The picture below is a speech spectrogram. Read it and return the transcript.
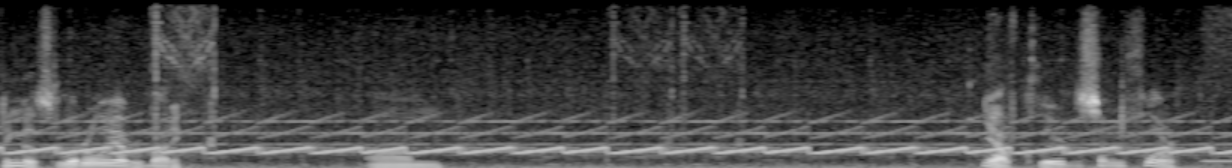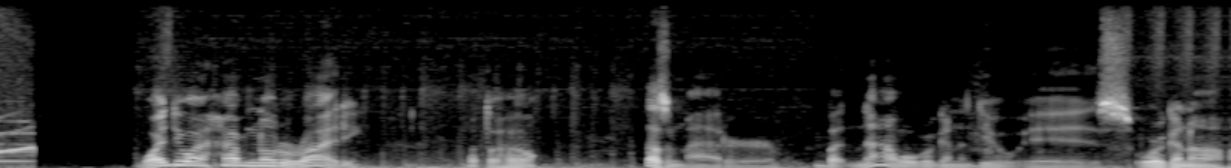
I think that's literally everybody. Um. Yeah, I've cleared the seventh floor. Why do I have notoriety? What the hell? Doesn't matter. But now what we're gonna do is we're gonna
